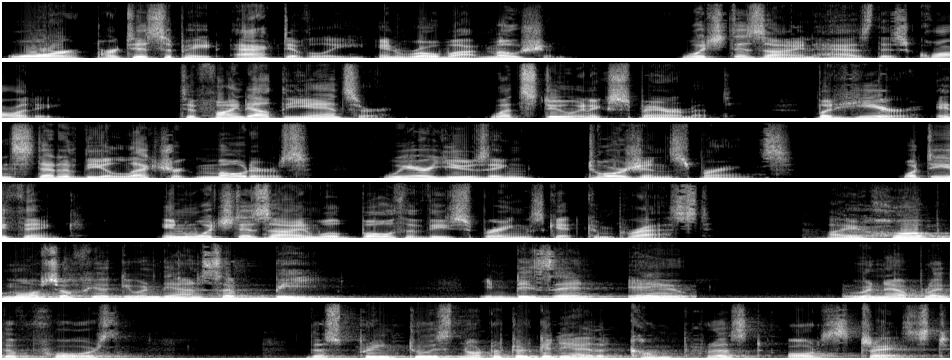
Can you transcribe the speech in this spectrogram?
or participate actively in robot motion. Which design has this quality? To find out the answer, let's do an experiment. But here, instead of the electric motors, we are using torsion springs. What do you think? In which design will both of these springs get compressed? I hope most of you are given the answer B. In design A, when I apply the force, the spring 2 is not at all getting either compressed or stressed.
